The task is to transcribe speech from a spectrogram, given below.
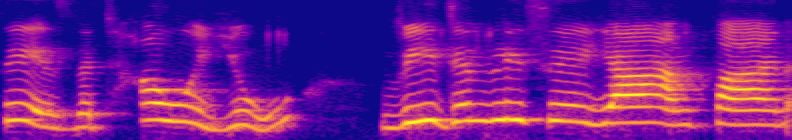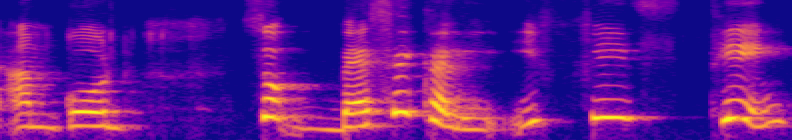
says that how are you? we generally say yeah i'm fine i'm good. So basically if we think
